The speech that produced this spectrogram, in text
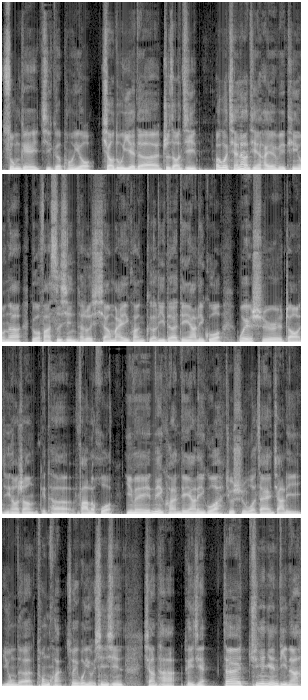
送给几个朋友消毒液的制造机。包括前两天还有一位听友呢给我发私信，他说想买一款格力的电压力锅，我也是找经销商给他发了货，因为那款电压力锅啊就是我在家里用的同款，所以我有信心向他推荐。在去年年底呢，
